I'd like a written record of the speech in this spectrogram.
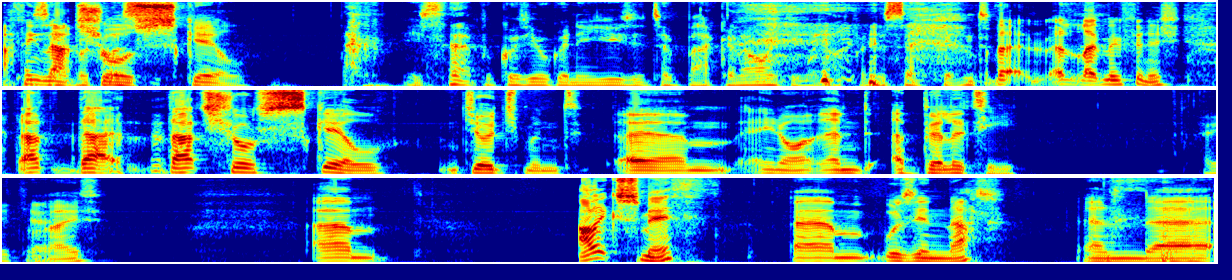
I think that, that shows skill. Is that because you're going to use it to back an argument up in a second? That, uh, let me finish. That that that shows skill, judgment, um, you know, and ability. Okay. Right. Um, Alex Smith um, was in that, and uh,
